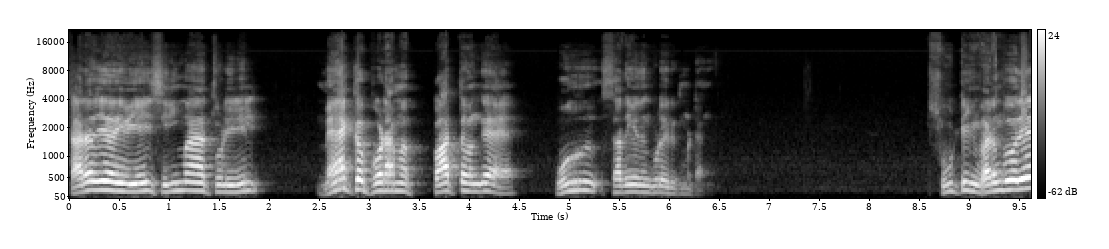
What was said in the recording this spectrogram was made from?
சரோஜாதேவியை சினிமா தொழிலில் மேக்கப் போடாமல் பார்த்தவங்க ஒரு சதவீதம் கூட இருக்க மாட்டாங்க. ஷூட்டிங் வரும்போதே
